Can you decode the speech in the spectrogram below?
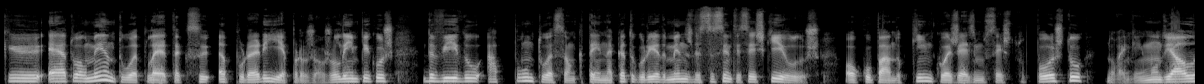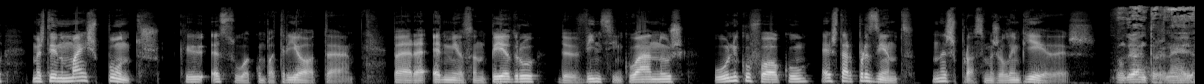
que é atualmente o atleta que se apuraria para os Jogos Olímpicos devido à pontuação que tem na categoria de menos de 66 quilos, ocupando o 56º posto no ranking mundial, mas tendo mais pontos que a sua compatriota. Para Edmilson Pedro, de 25 anos, o único foco é estar presente nas próximas Olimpíadas. Um grande torneio,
